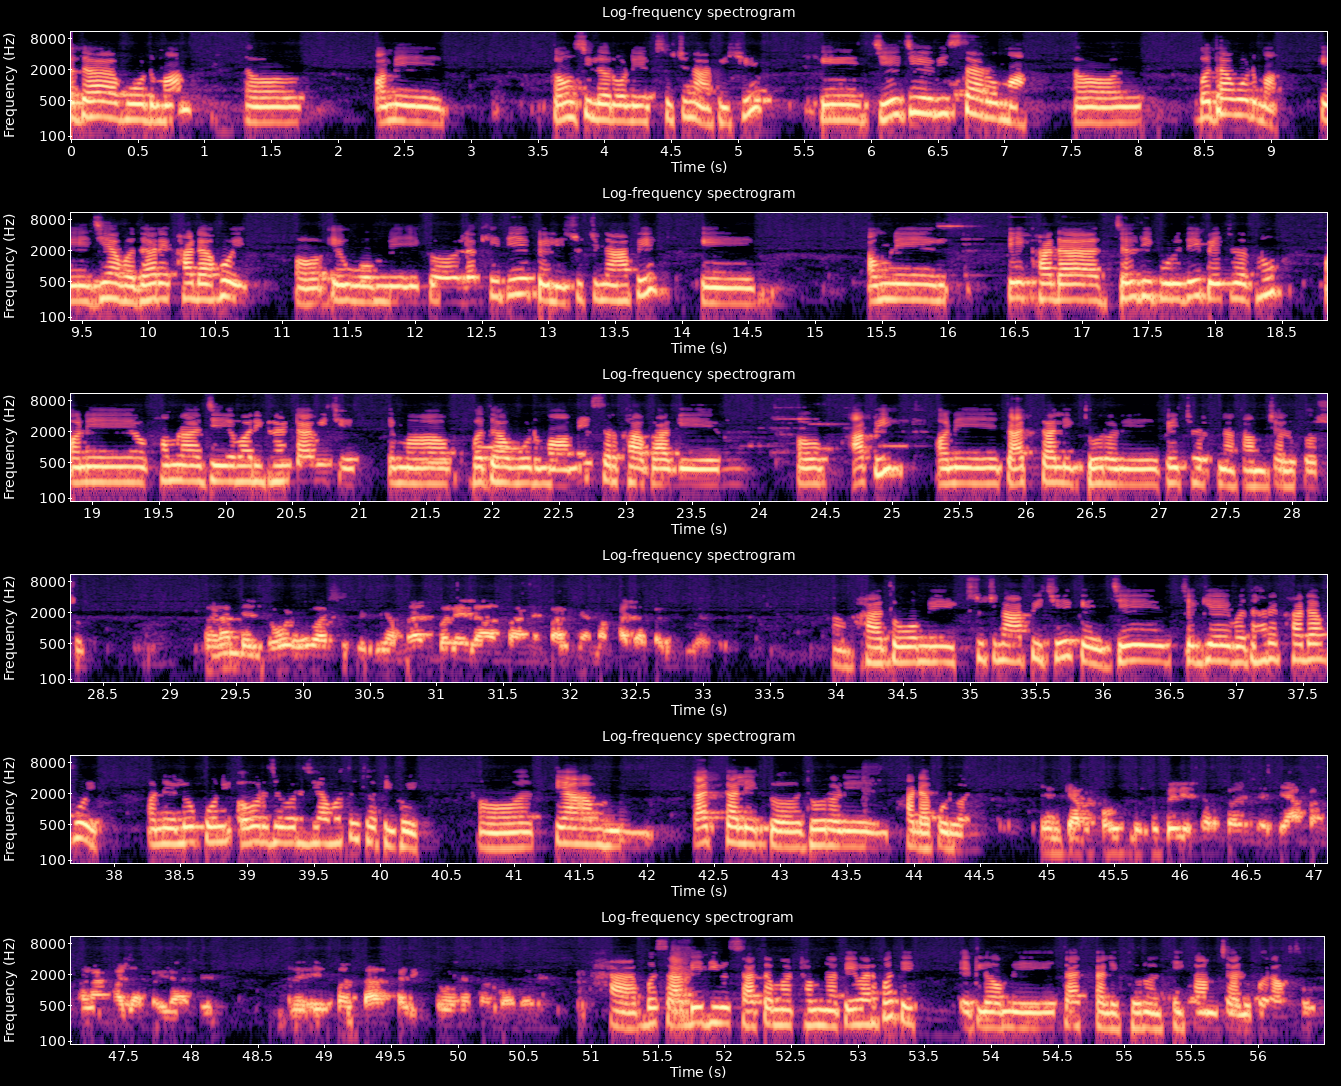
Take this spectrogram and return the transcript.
બધા વોર્ડમાં અમે કાઉન્સિલરોને એક સૂચના આપી છે કે જે જે વિસ્તારોમાં બધા વોર્ડમાં કે જ્યાં વધારે ખાડા હોય એવું અમને એક લખી દે, પેલી સૂચના આપે કે અમને તે ખાડા જલ્દી પૂરી દે પેચવર્કનું અને હમણાં જે અમારી ગ્રાન્ટ આવી છે, એમાં બધા વોર્ડમાં અમે સરખા ભાગે આપી અને તાત્કાલિક ધોરણે પેચવર્કના કામ ચાલુ કરશું. ઘણા રોડ એવા છે કે જે હમણાં જ બનેલા હતા અને પાછા એમાં ખાડા પડી ગયા છે. હા તો અમે એક સૂચના આપી છે કે જે જગ્યાએ વધારે ખાડા હોય અને લોકોની અવર જવર જ્યાં વધુ થતી હોય ત્યાં તાત્કાલિક ધોરણે ખાડા પૂરવાના. જેમ કે આપણે બહુ જ ડુબેલી સર્કલ છે ત્યાં પણ ઘણા ખાડા પડ્યા છે અને એ પણ તાત્કાલિક ધોરણે કરવા પડે હા બસ આ બે દિવસ સાતમ આઠમના તહેવાર પતે એટલે અમે તાત્કાલિક ધોરણથી કામ ચાલુ કરાવશું.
